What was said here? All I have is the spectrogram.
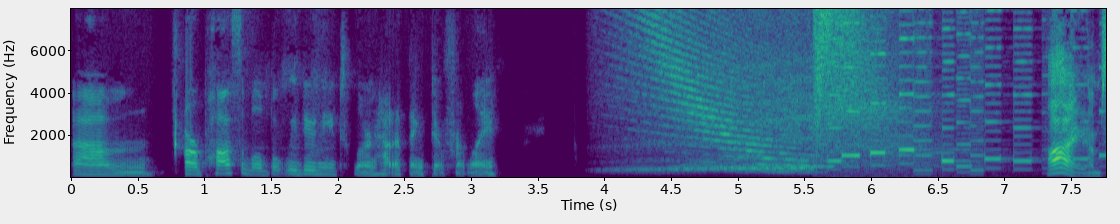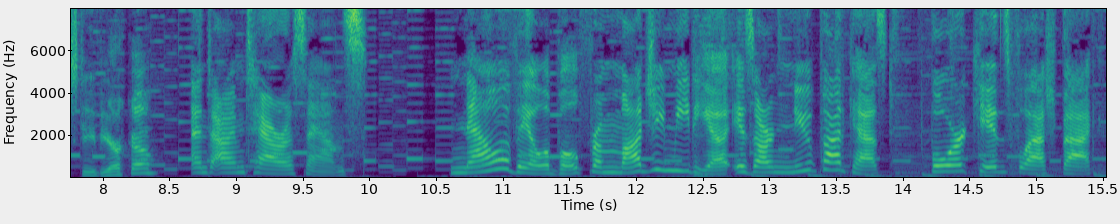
um, are possible but we do need to learn how to think differently. Hi i'm steve Yerko. and i'm tara sands. Now available from maji media is our new podcast 4Kids Flashback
